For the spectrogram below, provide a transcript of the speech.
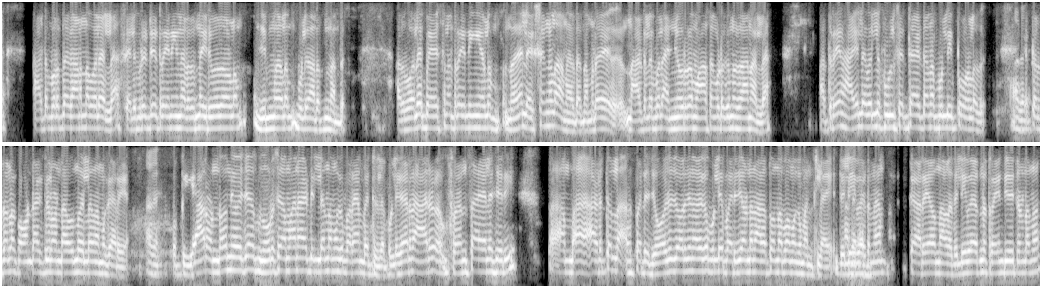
നാട്ടിൻപുറത്തെ കാണുന്ന പോലെ അല്ല സെലിബ്രിറ്റി ട്രെയിനിങ് നടത്തുന്ന ഇരുപതോളം ജിമ്മുകളും പുള്ളി നടത്തുന്നുണ്ട്. അതുപോലെ പേഴ്സണൽ ട്രെയിനിങ്ങുകളും ലക്ഷങ്ങളാണ് കേട്ടോ. നമ്മുടെ നാട്ടിലെ പോലെ അഞ്ഞൂറ് രൂപ മാസം കൊടുക്കുന്ന സാധനമല്ല. അത്രയും ഹൈ ലെവലിൽ ഫുൾ സെറ്റ് ആയിട്ടാണ് പുള്ളി ഇപ്പോൾ ഉള്ളത്. എത്രത്തോളം കോണ്ടാക്റ്റുകൾ ഉണ്ടാവുന്നില്ല നമുക്കറിയാം. അപ്പൊ പി ആർ ഉണ്ടോ എന്ന് ചോദിച്ചാൽ നൂറ് ശതമാനമായിട്ട് ഇല്ലെന്ന് നമുക്ക് പറയാൻ പറ്റില്ല. പുള്ളിക്കാരൻ ആരോ ഫ്രണ്ട്സ് ആയാലും ശരി അടുത്തുള്ള മറ്റേ ജോർജ് ജോർജിനൊക്കെ പുള്ളിയെ പരിചയം ഉണ്ടെന്ന് അകത്ത് വന്നപ്പോൾ നമുക്ക് മനസ്സിലായി. ദിലീപ് ഏട്ടനെ ഒക്കെ അറിയാവുന്ന ആളാണ് ദിലീപ് ഏട്ടനെ ട്രെയിൻ ചെയ്തിട്ടുണ്ടെന്ന്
